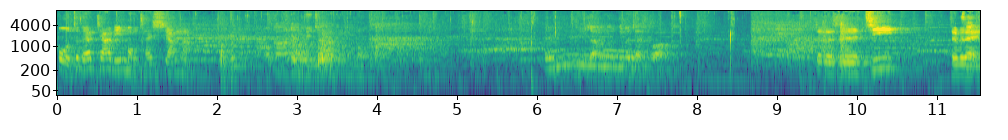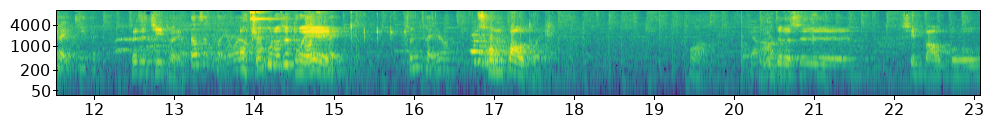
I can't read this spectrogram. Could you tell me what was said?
哦，这个要加柠檬才香啊！我刚刚那个没加柠檬。哦，你们加什么？这个是鸡，对不对？鸡腿，鸡腿。这是鸡腿。都是腿。哦，全部都是腿。纯腿肉。葱爆腿。哇！然后这个是杏鲍菇，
